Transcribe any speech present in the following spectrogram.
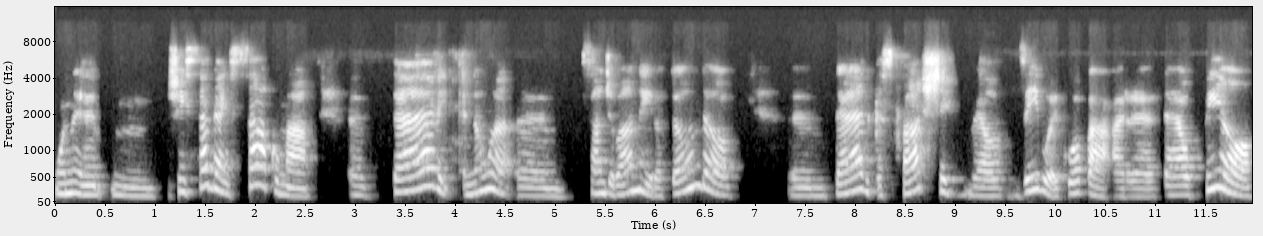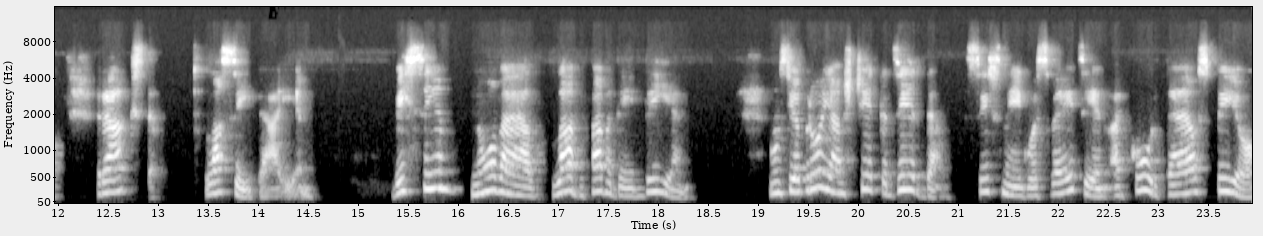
Un mm, šīs sadaļas sākumā tēvi no San Giovanni Rotondo tēvi, kas paši vēl dzīvoja kopā ar tēvu Pio, raksta lasītājiem. Visiem novēlu labi pavadīt dienu. Mums joprojām šķiet, ka dzirdam sirsnīgo sveicienu, ar kuru tēvs Pio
